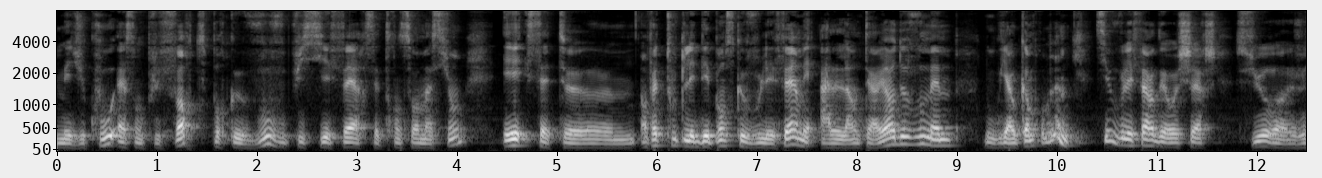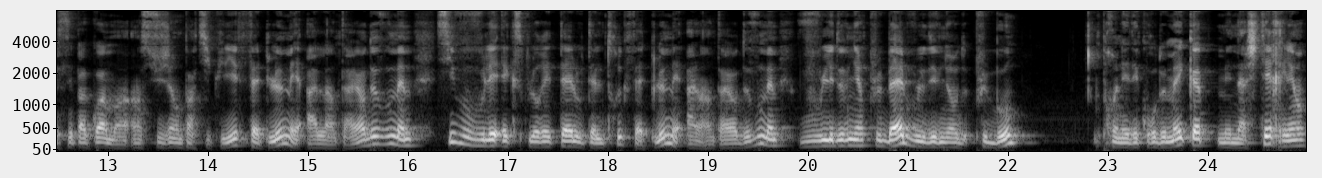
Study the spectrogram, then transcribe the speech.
mais du coup, elles sont plus fortes pour que vous, vous puissiez faire cette transformation et cette, euh, en fait, toutes les dépenses que vous voulez faire, mais à l'intérieur de vous-même. Donc, il n'y a aucun problème. Si vous voulez faire des recherches sur, euh, je sais pas quoi, un sujet en particulier, faites-le, mais à l'intérieur de vous-même. Si vous voulez explorer tel ou tel truc, faites-le, mais à l'intérieur de vous-même. Vous voulez devenir plus belle, vous voulez devenir plus beau, prenez des cours de make-up, mais n'achetez rien.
